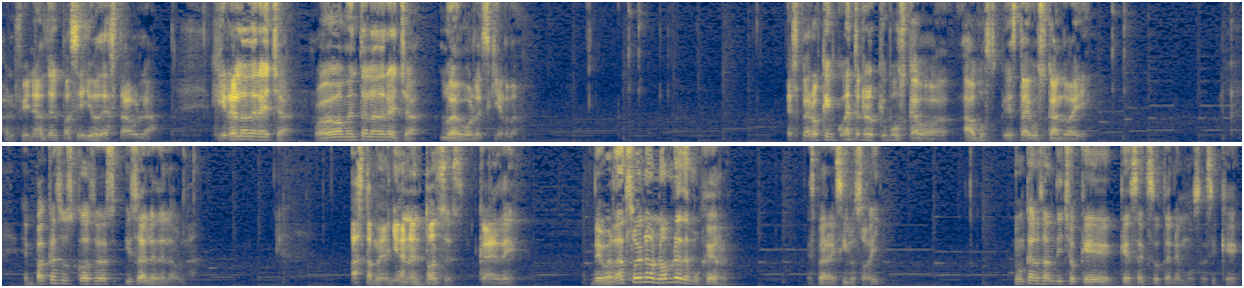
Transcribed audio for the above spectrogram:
Al final del pasillo de esta aula. Gira a la derecha, nuevamente a la derecha, luego a la izquierda. Espero que encuentre lo que busca, está buscando ahí. Empaca sus cosas y sale del aula. Hasta mañana entonces, Kaede. De verdad suena un nombre de mujer. Espera, ¿y si lo soy? Nunca nos han dicho qué, sexo tenemos, así que...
